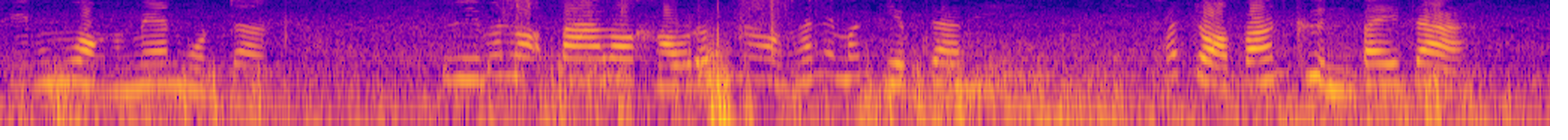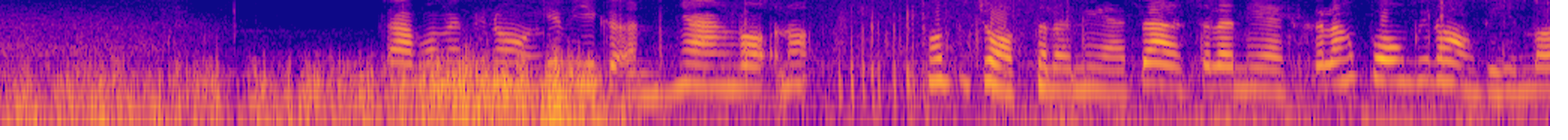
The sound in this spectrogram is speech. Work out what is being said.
สีม่วงมันแมนหมดจ้าพี่มีมาเลาะปลาเลาะเขาแล้วพี่น้องท่านเนี่ยมาเก็บจ้านี่มาจอบฟ้านขึ้นไปจ้าจ้าพ่อแม่พี่น้องเยี่ยมีกันยางเลาะเนาะมาไปจอบสระเนียจ้าสระเนียกำลังโป่งพี่น้องพี่เห็นบ่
